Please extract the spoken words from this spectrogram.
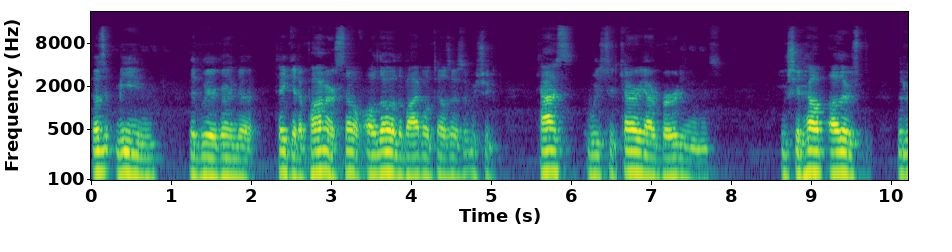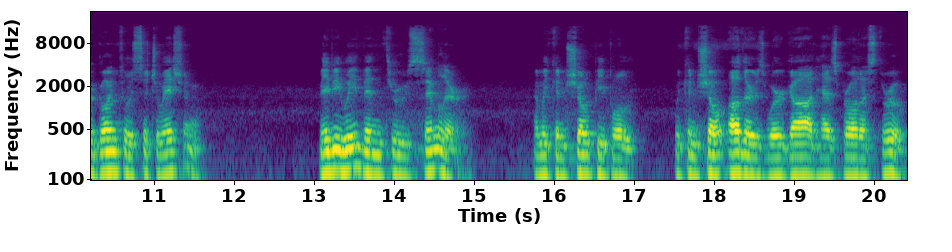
Doesn't mean that we're going to take it upon ourselves, although the Bible tells us that we should cast we should carry our burdens. We should help others that are going through a situation. Maybe we've been through similar and we can show people, we can show others where God has brought us through.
